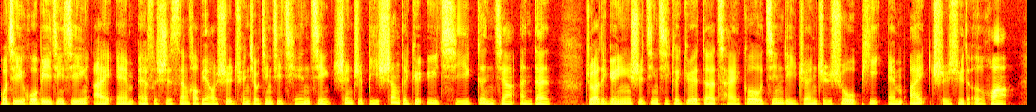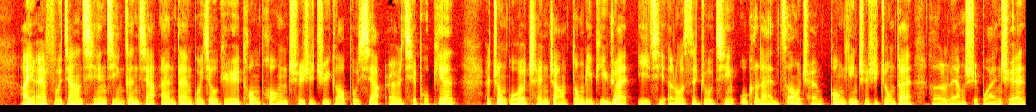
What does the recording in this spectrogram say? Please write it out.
国际货币基金 IMF 十三号表示，全球经济前景甚至比上个月预期更加暗淡。主要的原因是近几个月的采购经理人指数 PMI 持续的恶化。IMF 将前景更加暗淡归咎于通膨持续居高不下，而且普遍；而中国成长动力疲软，以及俄罗斯入侵乌克兰造成供应持续中断和粮食不安全，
